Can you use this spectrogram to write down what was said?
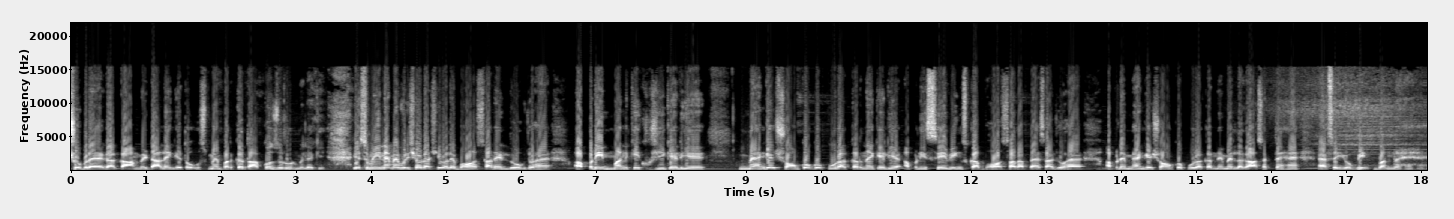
शुभ रहेगा, काम में डालेंगे तो उसमें बरकत आपको ज़रूर मिलेगी। इस महीने में वृषभ राशि वाले बहुत सारे लोग जो है, अपनी मन की खुशी के लिए महँगे शौकों को पूरा करने के लिए अपनी सेविंग्स का बहुत सारा पैसा जो है अपने महँगे शौक को पूरा करने में लगा सकते हैं, ऐसे योग भी बन रहे हैं।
